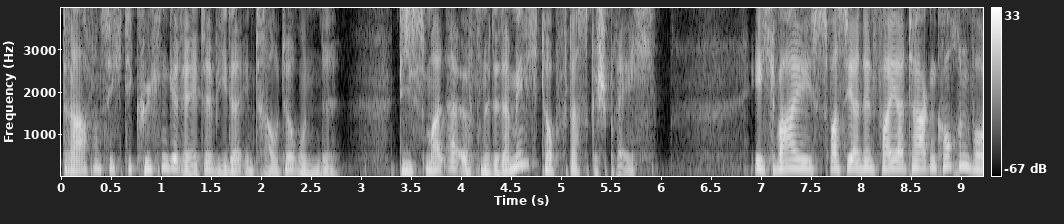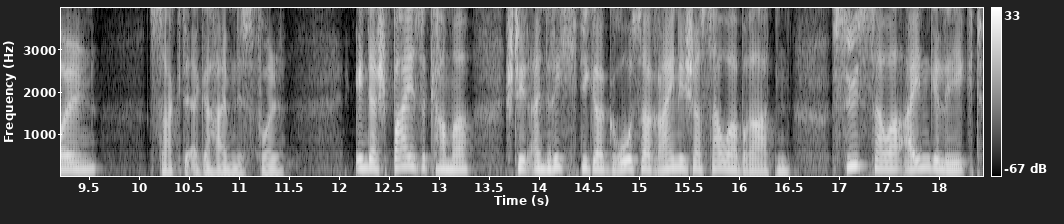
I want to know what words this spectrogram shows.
trafen sich die Küchengeräte wieder in trauter Runde. Diesmal eröffnete der Milchtopf das Gespräch. Ich weiß, was Sie an den Feiertagen kochen wollen, sagte er geheimnisvoll. In der Speisekammer steht ein richtiger großer rheinischer Sauerbraten, süßsauer eingelegt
